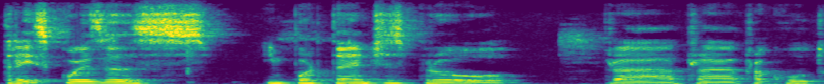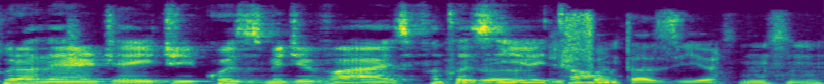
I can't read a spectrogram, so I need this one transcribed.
Três coisas importantes pro, pra, pra, pra cultura nerd aí de coisas medievais, fantasia Coisa e de tal. fantasia. Uhum.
